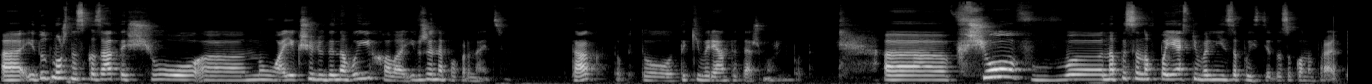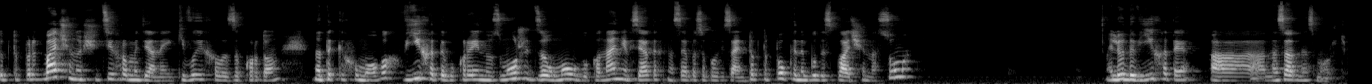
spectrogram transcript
Е, І тут можна сказати, що е, ну, а якщо людина виїхала і вже не повернеться, так? Тобто такі варіанти теж можуть бути. Е, Що в, написано в пояснювальній записці до законопроекту? Тобто передбачено, що ці громадяни, які виїхали за кордон на таких умовах, в'їхати в Україну зможуть за умови виконання взятих на себе зобов'язань. Тобто, поки не буде сплачена сума, люди в'їхати назад не зможуть.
